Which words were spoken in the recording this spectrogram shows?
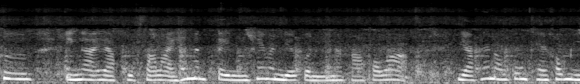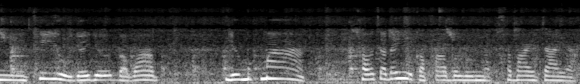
คืออิงอะอยากปลูกสาหร่ายให้มันเต็มให้มันเยอะกว่านี้นะคะ เพราะว่าอยากให้น้องกุ้งแคระเขามีที่อยู่เยอะๆแบบว่าเยอะมากๆเขาจะได้อยู่กับปลาบอลลูนแบบสบายใจอะ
